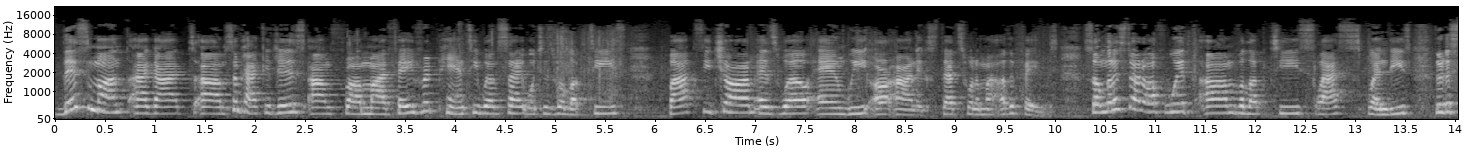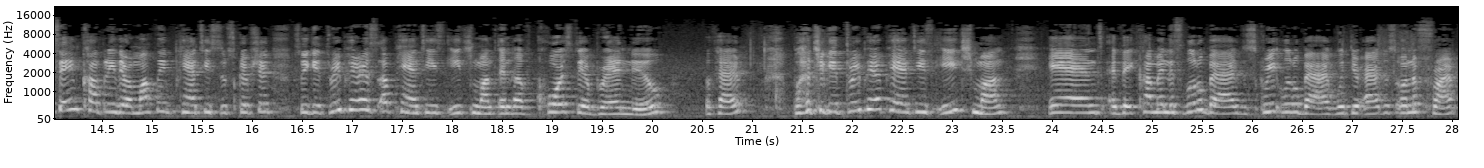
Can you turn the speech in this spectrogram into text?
this month I got um, some packages um, from my favorite panty website, which is Volupties. BoxyCharm as well, and We Are Onyx. That's one of my other favorites. So I'm going to start off with um, slash Splendies. They're the same company. They're a monthly panty subscription. So you get three pairs of panties each month, and of course they're brand new okay? But you get three pair of panties each month and they come in this little bag discreet little bag with your address on the front.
